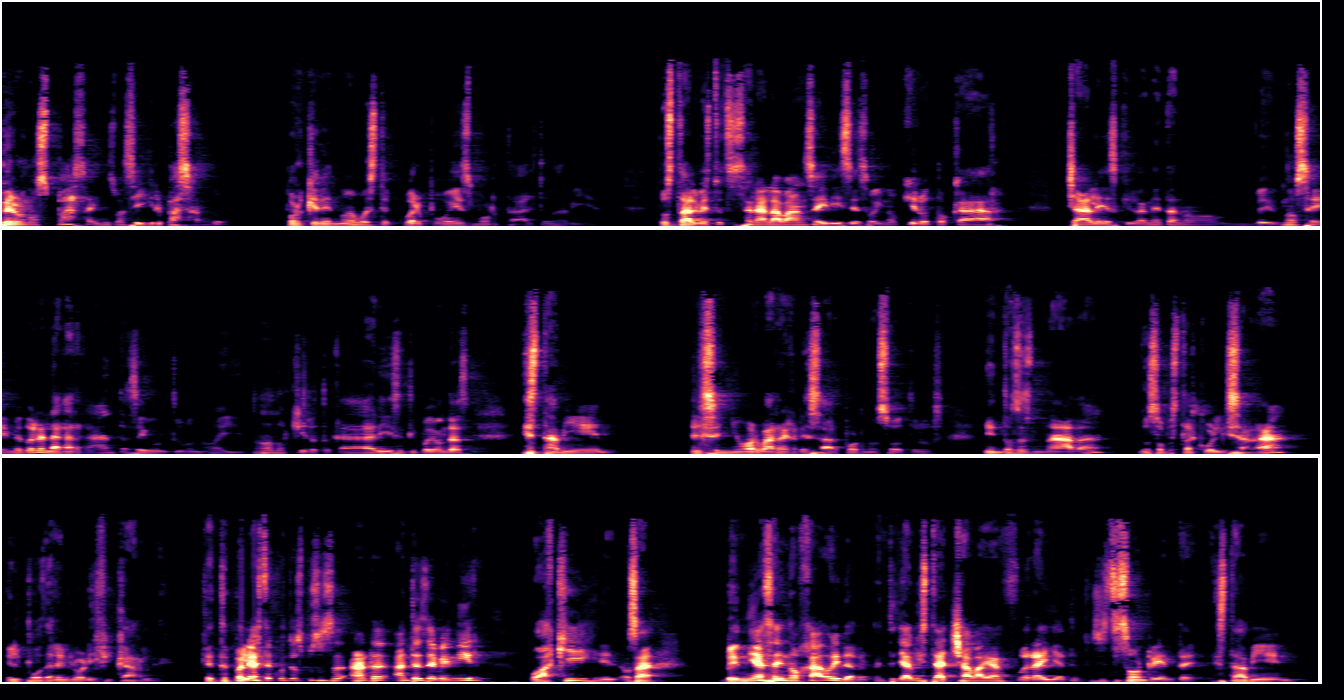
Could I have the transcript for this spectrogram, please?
Pero nos pasa y nos va a seguir pasando, porque de nuevo este cuerpo es mortal todavía. Entonces tal vez tú estás en alabanza y dices, hoy no quiero tocar, es que la neta no, no sé, me duele la garganta según tú, ¿no? Y no, no quiero tocar y ese tipo de ondas, está bien. El Señor va a regresar por nosotros y entonces nada nos obstaculizará el poder glorificarle. Que te peleaste con tu esposa antes de venir o aquí, o sea, venías enojado y de repente ya viste a Chava allá afuera y ya te pusiste sonriente, está bien,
